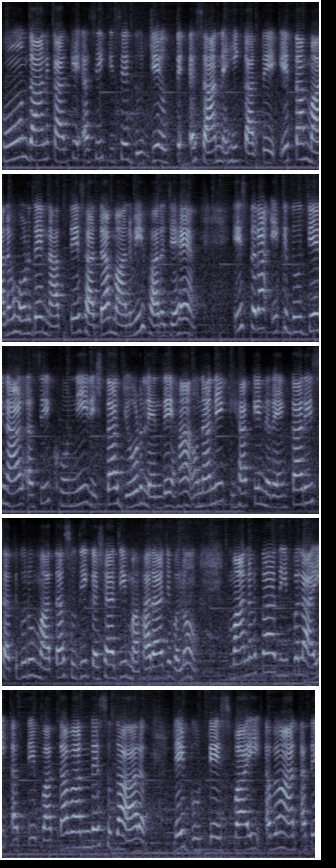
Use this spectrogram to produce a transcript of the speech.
ਖੂਨਦਾਨ ਕਰਕੇ ਅਸੀਂ ਕਿਸੇ ਦੂਜੇ ਉੱਤੇ ਅਹਿਸਾਨ ਨਹੀਂ ਕਰਦੇ। ਇਹ ਤਾਂ ਮਾਨਵ ਹੋਣ ਦੇ ਨਾਤੇ ਸਾਡਾ ਮਾਨਵੀ ਫਰਜ਼ ਹੈ। ਇਸ ਤਰ੍ਹਾਂ ਇੱਕ ਦੂਜੇ ਨਾਲ ਅਸੀਂ ਖੂਨੀ ਰਿਸ਼ਤਾ ਜੋੜ ਲੈਂਦੇ ਹਾਂ। ਉਹਨਾਂ ਨੇ ਕਿਹਾ ਕਿ ਨਿਰੰਕਾਰੀ ਸਤਿਗੁਰੂ ਮਾਤਾ ਸੁਦੀ ਕਸ਼ਾ ਜੀ ਮਹਾਰਾਜ ਵੱਲੋਂ ਮਾਨਵਤਾ ਦੀ ਭਲਾਈ ਅਤੇ ਵਾਤਾਵਰਣ ਦੇ ਸੁਧਾਰ ਲਈ ਬੂਟੇ ਸਪਾਈ ਅਭਿਆਨ ਅਤੇ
